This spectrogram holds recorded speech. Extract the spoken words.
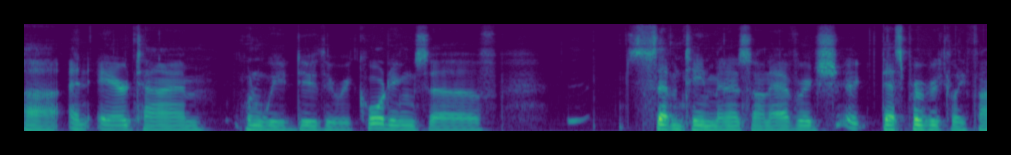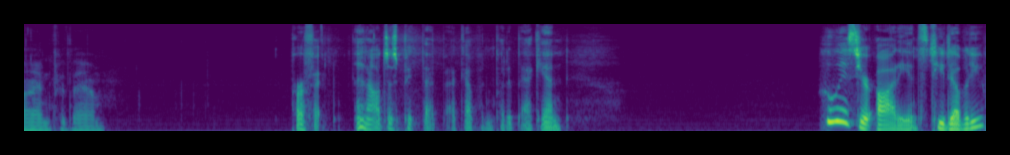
uh, an airtime when we do the recordings of 17 minutes on average, uh, that's perfectly fine for them. Perfect. And I'll just pick that back up and put it back in. Who is your audience, TW?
